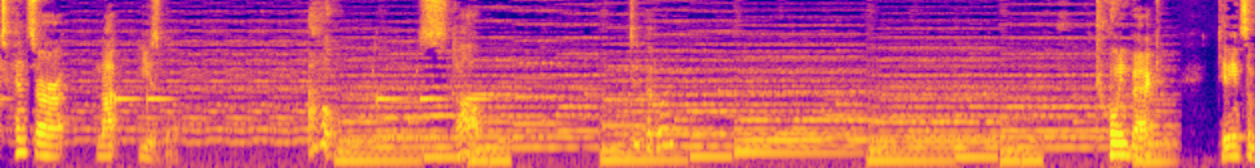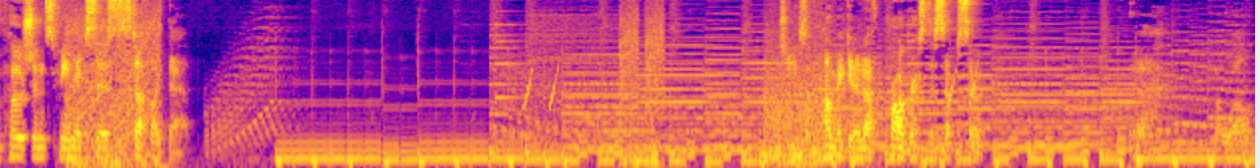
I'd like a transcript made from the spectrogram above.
tents are not usable. Oh! Stop. That's good one. Going back, getting some potions, phoenixes, stuff like that. Not making enough progress this episode. Ugh. Oh well.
